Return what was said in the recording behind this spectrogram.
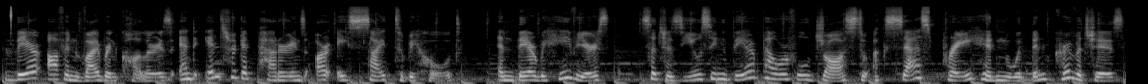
Their often vibrant colors and intricate patterns are a sight to behold, and their behaviors, such as using their powerful jaws to access prey hidden within crevices,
